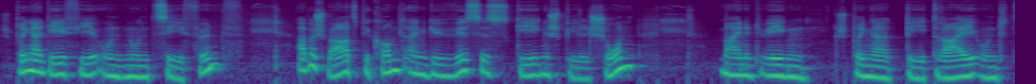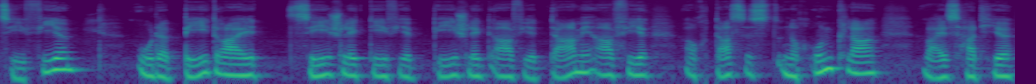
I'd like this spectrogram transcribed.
Springer D4 und nun C5 aber Schwarz bekommt ein gewisses Gegenspiel schon, meinetwegen Springer B3 und C4 oder B3, C schlägt D4, B schlägt A4, Dame A4. Auch das ist noch unklar. Weiß hat hier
